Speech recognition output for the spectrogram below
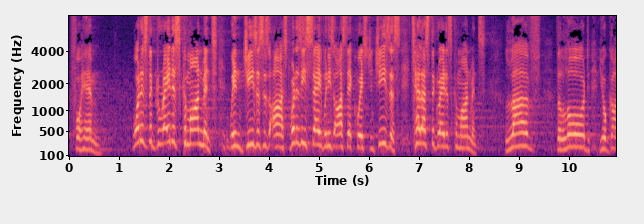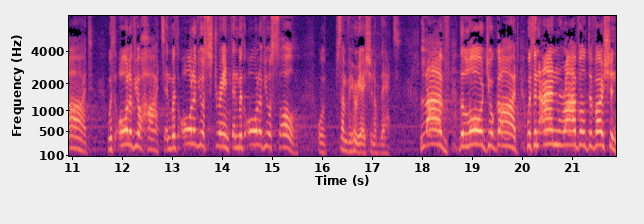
for Him. What is the greatest commandment when Jesus is asked? What does He say when He's asked that question? Jesus, tell us the greatest commandment. Love the Lord your God with all of your heart and with all of your strength and with all of your soul, or some variation of that. Love the Lord your God with an unrivaled devotion.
